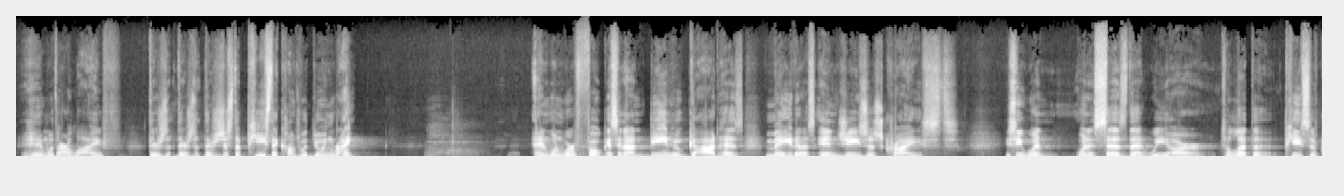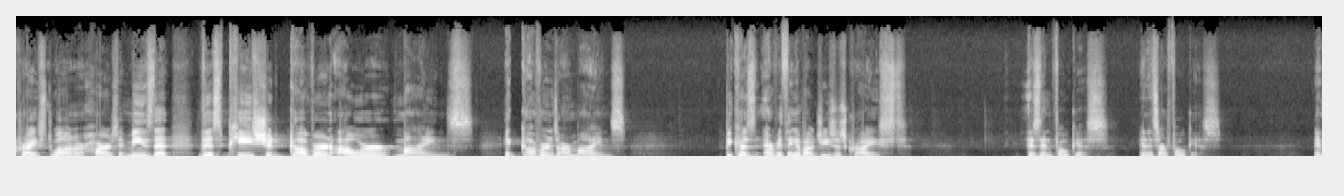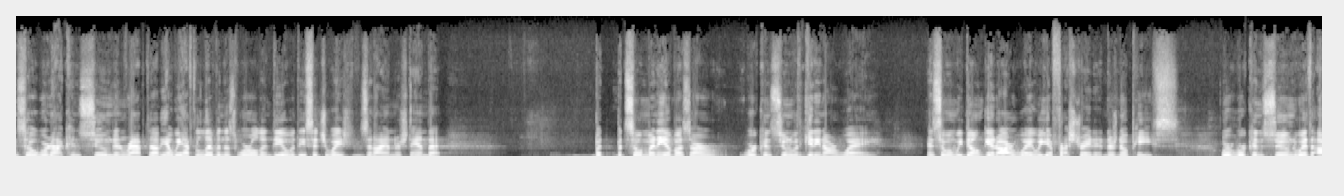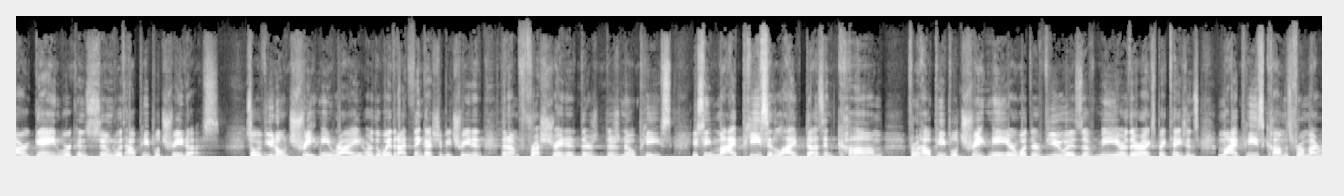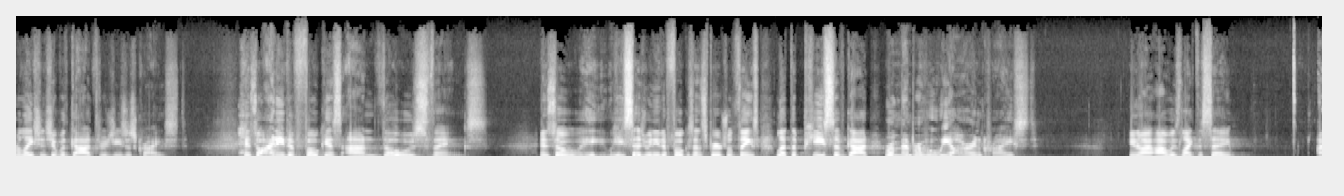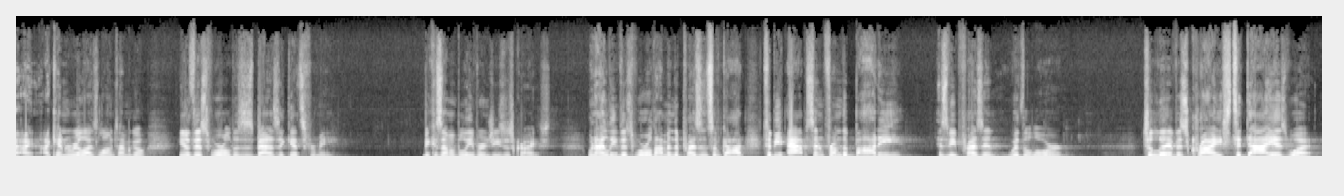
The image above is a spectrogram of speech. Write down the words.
Him with our life, there's, there's, there's just a peace that comes with doing right. And when we're focusing on being who God has made us in Jesus Christ, you see, when, when it says that we are to let the peace of Christ dwell in our hearts, it means that this peace should govern our minds. It governs our minds. Because everything about Jesus Christ is in focus, and it's our focus. And so we're not consumed and wrapped up. Yeah, we have to live in this world and deal with these situations, and I understand that. But, but so many of us are we're consumed with getting our way. And so when we don't get our way, we get frustrated and there's no peace. We're, we're consumed with our gain. We're consumed with how people treat us. So if you don't treat me right or the way that I think I should be treated, then I'm frustrated. There's, there's no peace. You see, my peace in life doesn't come from how people treat me or what their view is of me or their expectations. My peace comes from my relationship with God through Jesus Christ. And so I need to focus on those things. And so he, he says we need to focus on spiritual things. Let the peace of God, remember who we are in Christ. You know, I, I always like to say, I, I came to realize a long time ago, you know, this world is as bad as it gets for me because I'm a believer in Jesus Christ. When I leave this world, I'm in the presence of God. To be absent from the body is to be present with the Lord. To live is Christ, to die is what?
